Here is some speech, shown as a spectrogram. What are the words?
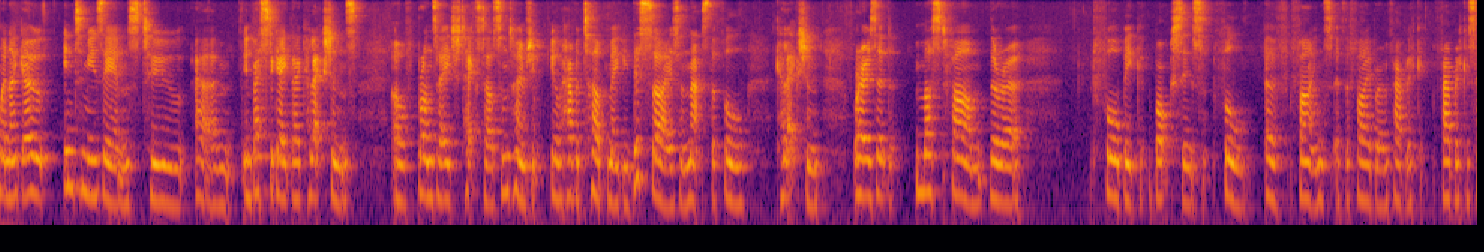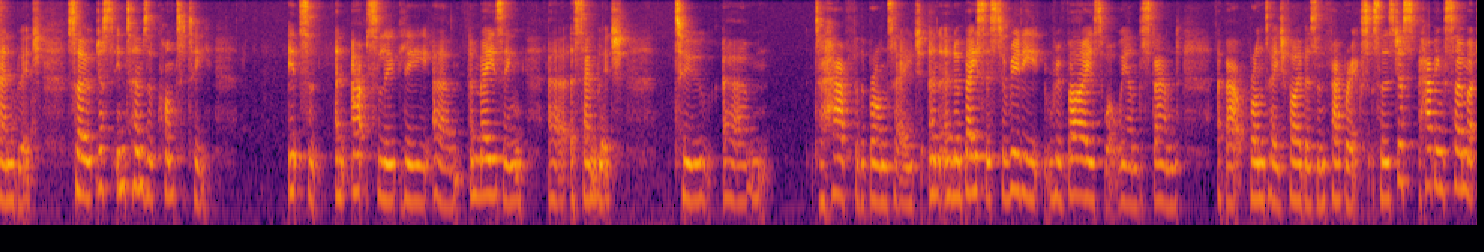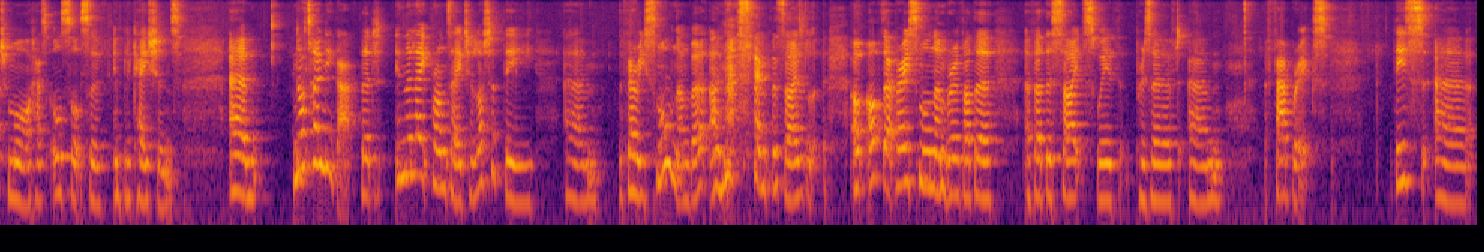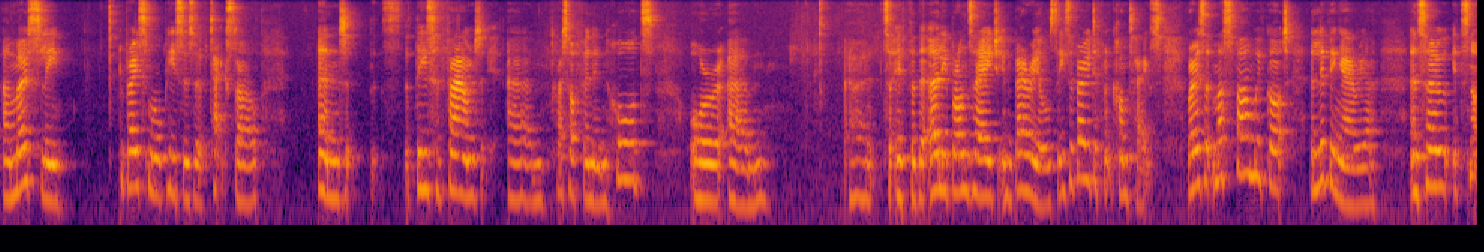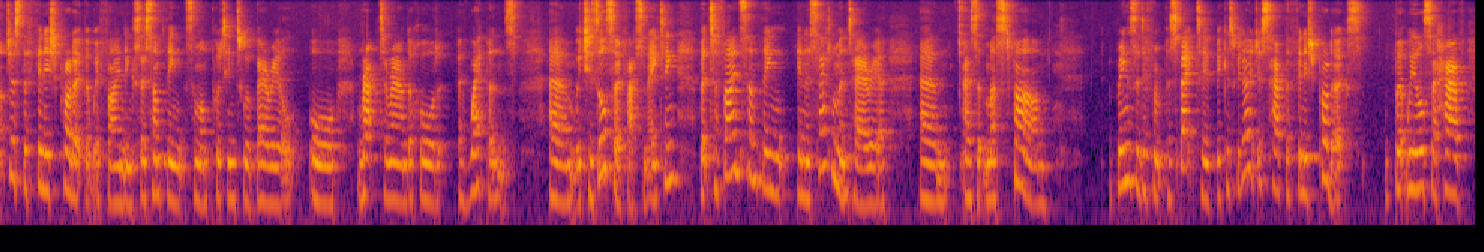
when I go into museums to um, investigate their collections of Bronze Age textiles, sometimes you, you'll have a tub maybe this size and that's the full collection. Whereas at Must Farm, there are four big boxes full of finds of the fibre and fabric fabric assemblage. So just in terms of quantity, it's an absolutely um, amazing uh, assemblage to um, to have for the Bronze Age and, and a basis to really revise what we understand about Bronze Age fibres and fabrics. So there's just having so much more has all sorts of implications. Um, not only that, but in the late Bronze Age, a lot of the um, very small number, I must emphasise, of, of, that very small number of other of other sites with preserved um, fabrics, these uh, are mostly very small pieces of textile, and these are found um, quite often in hoards or um, uh, so if for the early Bronze Age in burials, these are very different contexts. Whereas at Must Farm, we've got a living area. And so it's not just the finished product that we're finding, so something someone put into a burial or wrapped around a hoard of weapons, um, which is also fascinating. But to find something in a settlement area, um, as at Must Farm, brings a different perspective because we don't just have the finished products, but we also have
